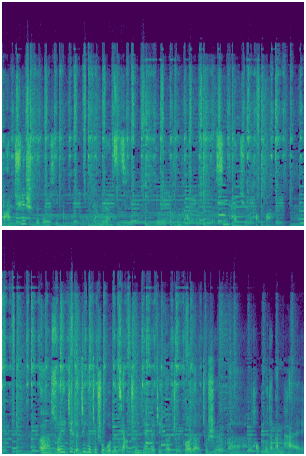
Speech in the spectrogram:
把缺失的东西补一补，然后让自己有一个很好的这个心态去跑啊。呃，所以这个这个就是我们讲春天的这个整个的，就是呃跑步的安排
